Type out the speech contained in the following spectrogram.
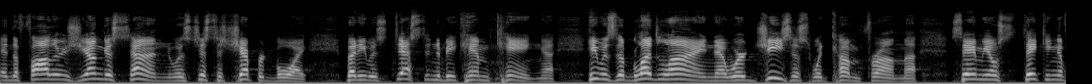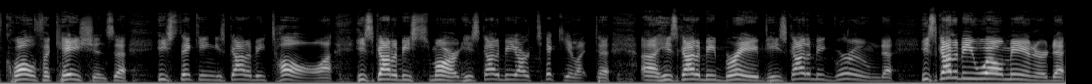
and the father's youngest son was just a shepherd boy, but he was destined to become king. Uh, he was the bloodline uh, where Jesus would come from. Uh, Samuel's thinking of qualifications. Uh, he's thinking he's got to be tall, uh, he's got to be smart, he's got to be articulate, uh, he's got to be brave, he's got to be groomed, he's got to be well mannered,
